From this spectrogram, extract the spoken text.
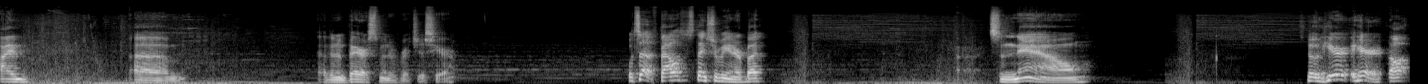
I'm um, have an embarrassment of riches here. What's up, Faust? Thanks for being here, bud. so now, so here, here, uh,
